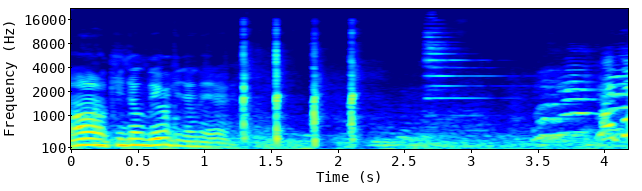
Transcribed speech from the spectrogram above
아 긴장돼요 긴장돼. 파이팅!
